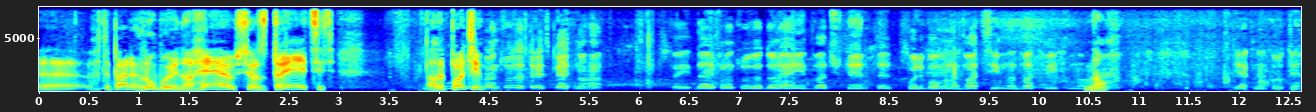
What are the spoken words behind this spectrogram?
е, тепер грубої ноги, все з 30. Але потім. Француза 35 нога. То й дай француза до неї 24, по-любому на 27, на 28 нога. Ну, Як не крути.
